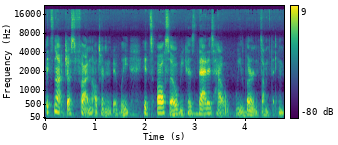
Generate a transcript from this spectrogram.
it's not just fun, alternatively. It's also because that is how we learn something.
